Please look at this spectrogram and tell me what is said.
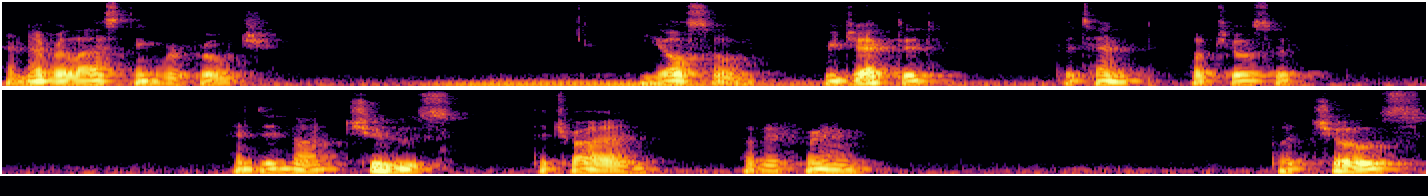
an everlasting reproach. He also rejected the tent of Joseph and did not choose the tribe of Ephraim, but chose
